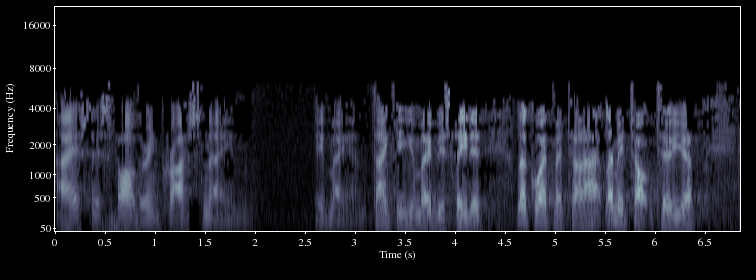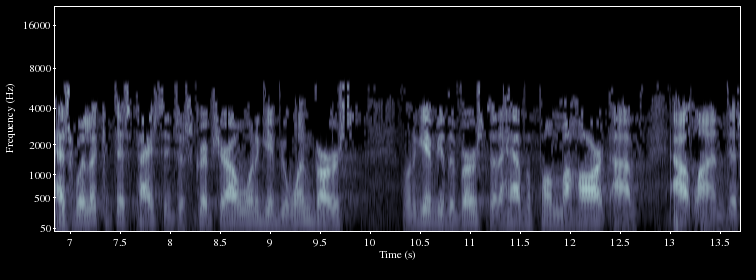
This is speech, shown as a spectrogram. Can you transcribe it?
I ask this, Father, in Christ's name. Amen. Thank you. You may be seated. Look with me tonight. Let me talk to you. As we look at this passage of Scripture, I want to give you one verse. I want to give you the verse that I have upon my heart. I've outlined this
